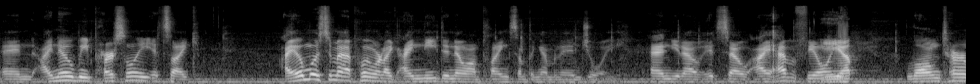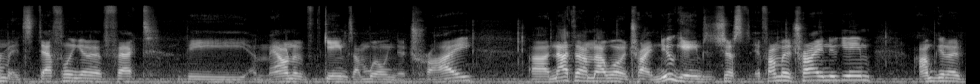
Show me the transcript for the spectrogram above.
And I know me personally, it's like I almost am at a point where like I need to know I'm playing something I'm going to enjoy, and you know, it's so I have a feeling Yep. long term, it's definitely going to affect the amount of games I'm willing to try. Uh, not that I'm not willing to try new games. It's just if I'm going to try a new game, I'm going to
